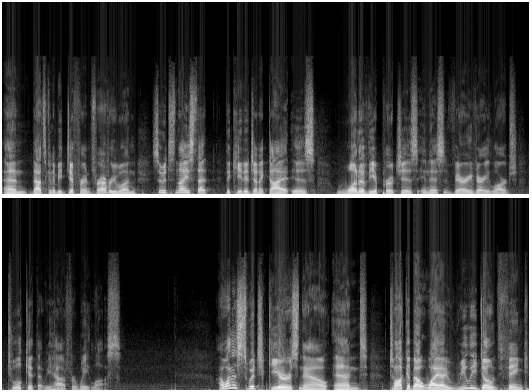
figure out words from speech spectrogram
and that's going to be different for everyone. So it's nice that the ketogenic diet is one of the approaches in this very very large toolkit that we have for weight loss. I want to switch gears now and talk about why I really don't think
